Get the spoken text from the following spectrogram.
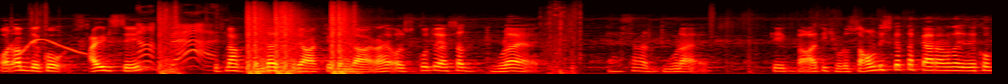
और अब देखो साइड से इतना गंदा स्प्रे आके बंदा आ रहा है और उसको तो ऐसा धोड़ा है ऐसा धोड़ा है। कि बात ही छोड़ो। साउंड इसका इतना प्यारा आ रहा था ये देखो।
